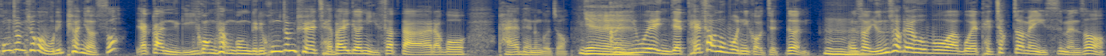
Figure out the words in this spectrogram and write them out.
홍준표가 우리 편이었어? 약간 2030들이 홍준표의 재발견이 있었다라고 봐야 되는 거죠. 예. 그 이후에 이제 대선 후보니까 어쨌든 음. 그래서 윤석열 후보하고의 대척점에 있으면서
